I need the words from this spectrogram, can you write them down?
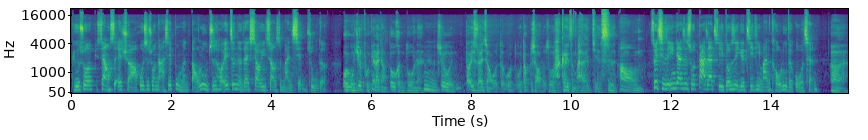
比如说像是 HR，或是说哪些部门导入之后，哎，真的在效益上是蛮显著的。我我觉得普遍来讲都很多呢。嗯，所以我到一直来讲，我都我我倒不晓得说 该怎么来解释。哦，所以其实应该是说，大家其实都是一个集体蛮投入的过程。啊。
